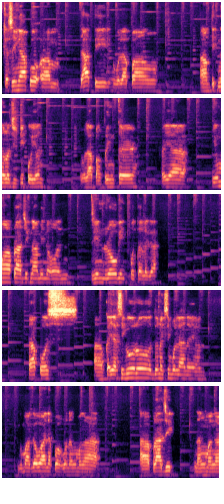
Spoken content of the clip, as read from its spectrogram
kasi nga po, um, dati wala pang um, technology po yon Wala pang printer. Kaya yung mga project namin noon, drawing po talaga. Tapos, um, kaya siguro doon nagsimula na yon Gumagawa na po ako ng mga ah, project ng mga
